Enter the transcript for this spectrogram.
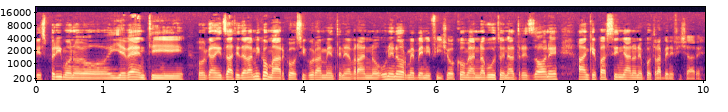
che esprimono gli eventi organizzati dall'amico Marco sicuramente ne avranno un enorme beneficio come hanno avuto in altre zone. Anche Passignano ne potrà beneficiare.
